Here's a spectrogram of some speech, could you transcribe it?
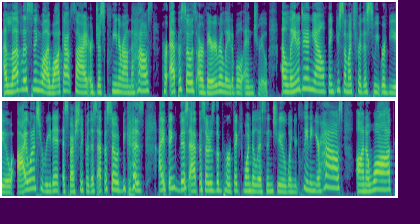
I love listening while I walk outside or just clean around the house. Her episodes are very relatable and true. Elena Danielle, thank you so much for this sweet review. I wanted to read it, especially for this episode, because I think this episode is the perfect one to listen to when you're cleaning your house, on a walk,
